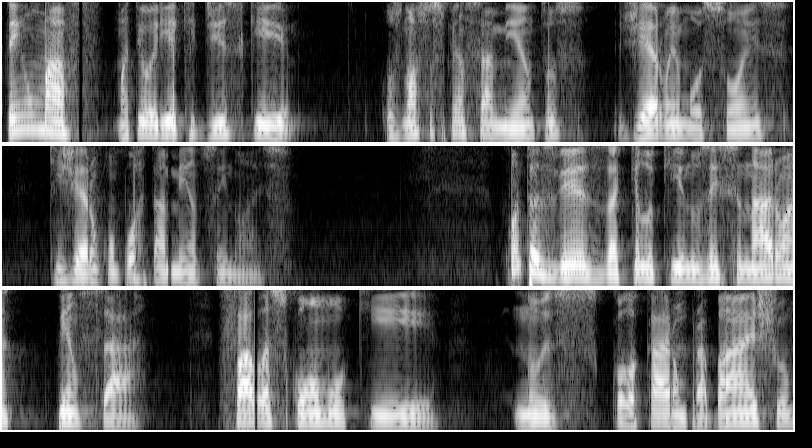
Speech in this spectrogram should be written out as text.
Tem uma, uma teoria que diz que os nossos pensamentos geram emoções que geram comportamentos em nós. Quantas vezes aquilo que nos ensinaram a pensar falas como que nos colocaram para baixo,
